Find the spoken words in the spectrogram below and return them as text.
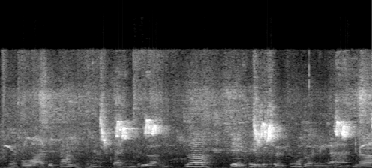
เห็นไหมเพราะว่าเจ๊ต้อยอย่างเนี้ยแต่งเรื่องเนอะเจ๊ปีไม่เคยพูดเลยนะเนอะ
